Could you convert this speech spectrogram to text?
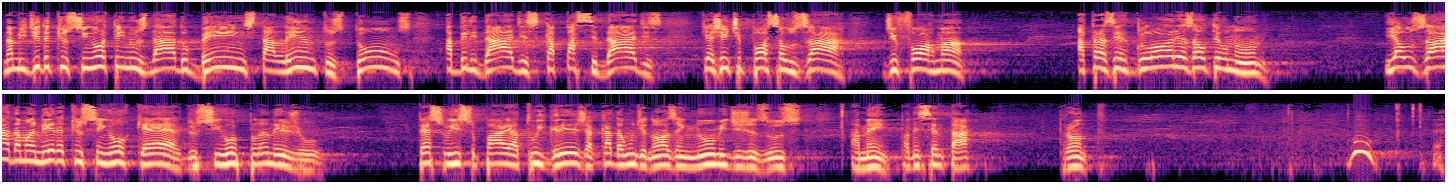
na medida que o Senhor tem nos dado bens, talentos, dons, habilidades, capacidades, que a gente possa usar de forma a trazer glórias ao teu nome e a usar da maneira que o Senhor quer, do Senhor planejou. Peço isso, Pai, à tua igreja, a cada um de nós, em nome de Jesus. Amém. Podem sentar. Pronto. Uh.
